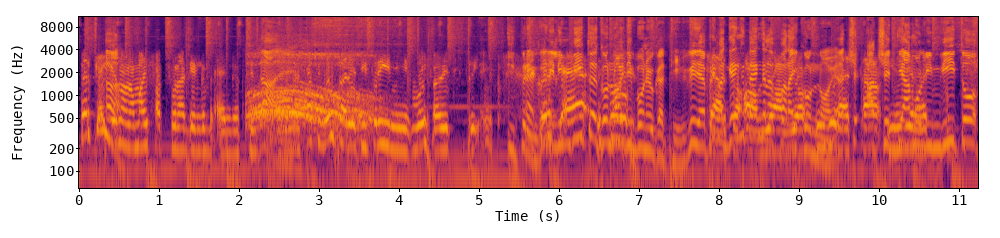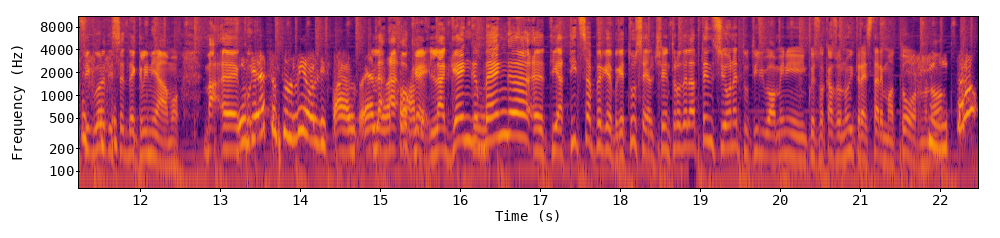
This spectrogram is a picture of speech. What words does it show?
perché io Ah. non ho mai fatto una gangbang? Sì. Eh, infatti voi sarete i primi, voi sarete i primi. I primi, Perché quindi l'invito è con noi di buoni o cattivi. Quindi la prima Certo, gangbang la farai ovvio, con noi. Diretta, accettiamo in diretta. L'invito, figurati se decliniamo. Ma eh, In diretta sul mio OnlyFans. eh, la, ah, ok, la gangbang eh, ti attizza perché? Perché tu sei al centro dell'attenzione tutti gli uomini, in questo caso noi tre, staremo attorno, no? Sì, però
